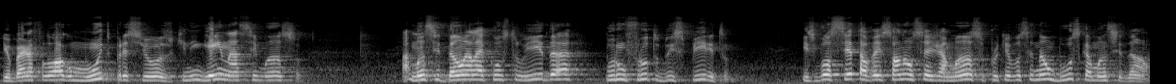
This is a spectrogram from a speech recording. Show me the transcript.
E o Bernard falou algo muito precioso, que ninguém nasce manso. A mansidão ela é construída por um fruto do Espírito. E você talvez só não seja manso porque você não busca mansidão.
